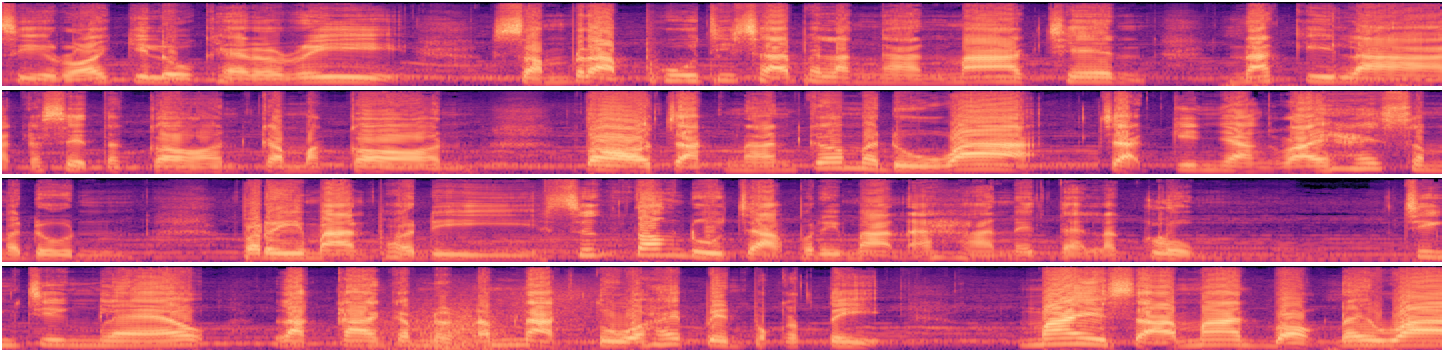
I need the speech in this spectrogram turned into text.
2,400 กิโลแคลอรี่สำหรับผู้ที่ใช้พลังงานมาก เช่น นักกีฬาเกษตรกร กรรมกร ต่อจากนั้นก็มาดูว่าจะกินอย่างไรให้สมดุล ปริมาณพอดี ซึ่งต้องดูจากปริมาณอาหารในแต่ละกลุ่ม จริงๆ แล้วหลักการกำหนดน้ำหนักตัวให้เป็นปกติ ไม่สามารถบอกได้ว่า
